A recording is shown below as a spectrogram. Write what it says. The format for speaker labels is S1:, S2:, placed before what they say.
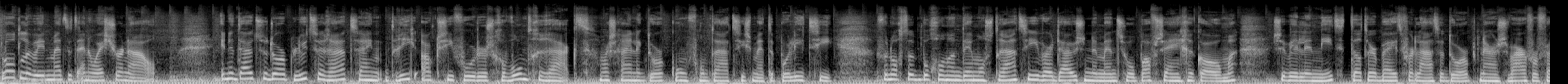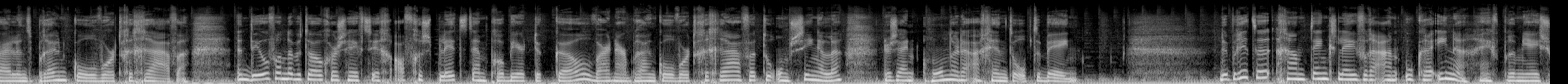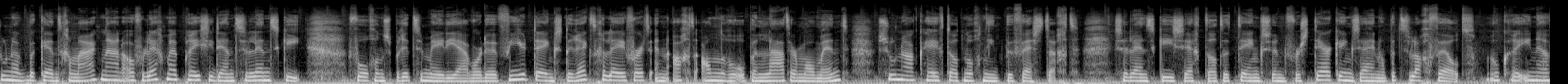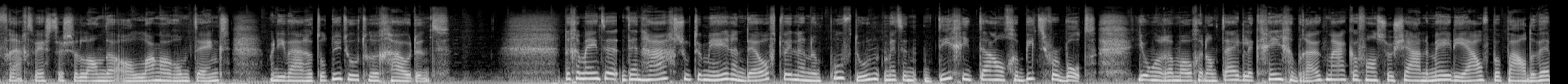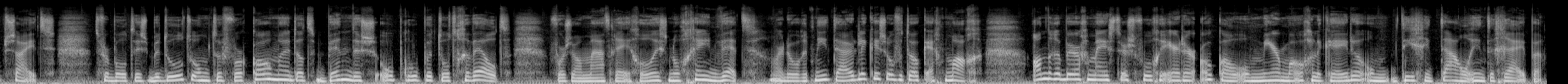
S1: Lot Lewin met het NOS Journaal. In het Duitse dorp Lützerath zijn drie actievoerders gewond geraakt. Waarschijnlijk door confrontaties met de politie. Vanochtend begon een demonstratie waar duizenden mensen op af zijn gekomen. Ze willen niet dat er bij het verlaten dorp naar zwaar vervuilend bruinkool wordt gegraven. Een deel van de betogers heeft zich afgesplitst en probeert de kuil waar naar bruinkool wordt gegraven te omsingelen. Er zijn honderden agenten op de been. De Britten gaan tanks leveren aan Oekraïne, heeft premier Sunak bekendgemaakt na een overleg met president Zelensky. Volgens Britse media worden vier tanks direct geleverd en acht andere op een later moment. Sunak heeft dat nog niet bevestigd. Zelensky zegt dat de tanks een versterking zijn op het slagveld. Oekraïne vraagt westerse landen al langer om tanks, maar die waren tot nu toe terughoudend. De gemeenten Den Haag, Zoetermeer en Delft willen een proef doen met een digitaal gebiedsverbod. Jongeren mogen dan tijdelijk geen gebruik maken van sociale media of bepaalde websites. Het verbod is bedoeld om te voorkomen dat bendes oproepen tot geweld. Voor zo'n maatregel is nog geen wet, waardoor het niet duidelijk is of het ook echt mag. Andere burgemeesters vroegen eerder ook al om meer mogelijkheden om digitaal in te grijpen.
